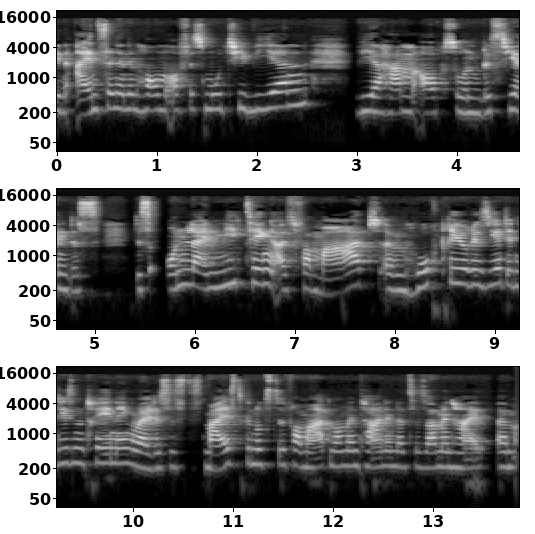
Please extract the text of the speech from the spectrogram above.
den Einzelnen im Homeoffice motivieren. Wir haben auch so ein bisschen das, das Online-Meeting als Format ähm, hoch priorisiert in diesem Training, weil das ist das meistgenutzte Format momentan in der Zusammenarbeit. Ähm,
